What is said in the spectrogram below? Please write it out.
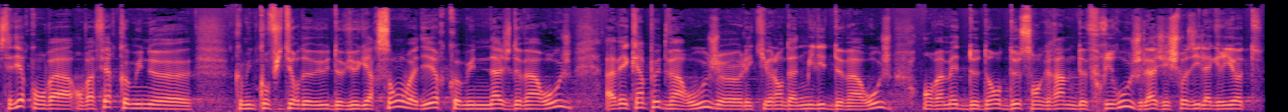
C'est-à-dire qu'on va, on va faire comme une, euh, comme une confiture de, de vieux garçon, on va dire, comme une nage de vin rouge, avec un peu de vin rouge, euh, l'équivalent d'un demi-litre de vin rouge. On va mettre dedans 200 grammes de fruits rouges. Là, j'ai choisi la griotte.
